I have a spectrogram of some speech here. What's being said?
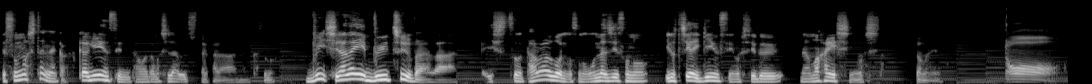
で、その下になんか負荷厳選たまたま調べてたから、なんかその、V、知らない VTuber が、その卵のその同じその色違い厳選をしてる生配信をしたのよ。あ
